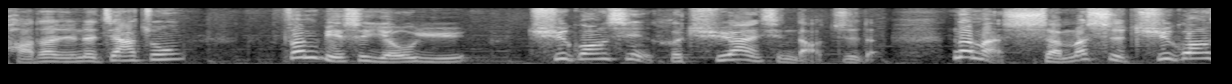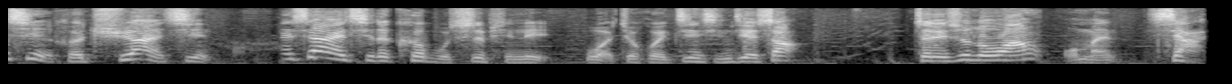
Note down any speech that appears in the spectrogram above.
跑到人的家中，分别是由于趋光性和趋暗性导致的。那么什么是趋光性和趋暗性？在下一期的科普视频里，我就会进行介绍。这里是罗王，我们下。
